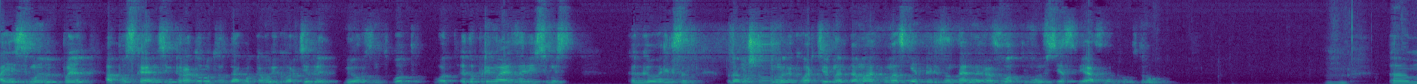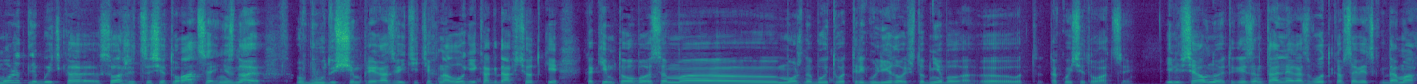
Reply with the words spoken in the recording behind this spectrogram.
А если мы опускаем температуру, тогда боковые квартиры мерзнут. Вот, вот это прямая зависимость, как говорится. Потому что в многоквартирных домах у нас нет горизонтальной разводки. Мы все связаны друг с другом. Э, может ли быть сложиться ситуация, не знаю, в будущем при развитии технологий, когда все-таки каким-то образом э, можно будет вот регулировать, чтобы не было э, вот такой ситуации? Или все равно это горизонтальная разводка в советских домах,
